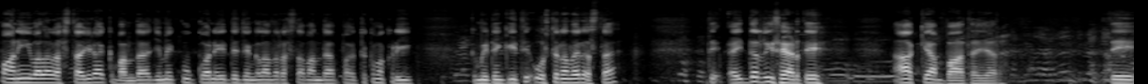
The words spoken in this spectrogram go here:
ਪਾਣੀ ਵਾਲਾ ਰਸਤਾ ਜਿਹੜਾ ਇੱਕ ਬੰਦਾ ਜਿਵੇਂ ਕੂਕਾ ਨੇ ਦੇ ਜੰਗਲਾਂ ਦਾ ਰਸਤਾ ਬੰਦਾ ਆਪਾਂ ਉੱਥੇ ਘਮਕੜੀ ਕਮੀਟਿੰਗ ਕੀਤੀ, ਉਸ ਤਰ੍ਹਾਂ ਦਾ ਰਸਤਾ ਹੈ। ਤੇ ਇਧਰਲੀ ਸਾਈਡ ਤੇ ਆ ਕੀ ਬਾਤ ਹੈ ਯਾਰ। ਤੇ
